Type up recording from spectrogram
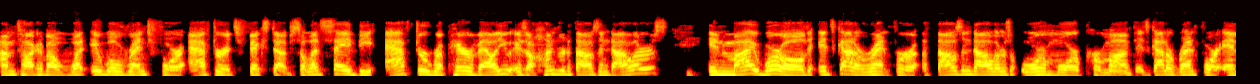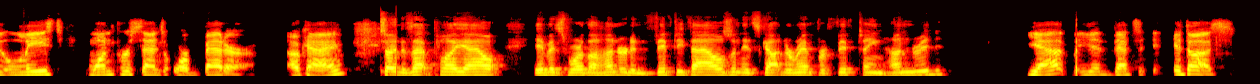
I'm talking about what it will rent for after it's fixed up. So let's say the after repair value is $100,000. In my world, it's got to rent for $1,000 or more per month. It's got to rent for at least 1% or better. Okay. So does that play out if it's worth 150,000 it's got to rent for 1500? Yeah, yeah, that's it does.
